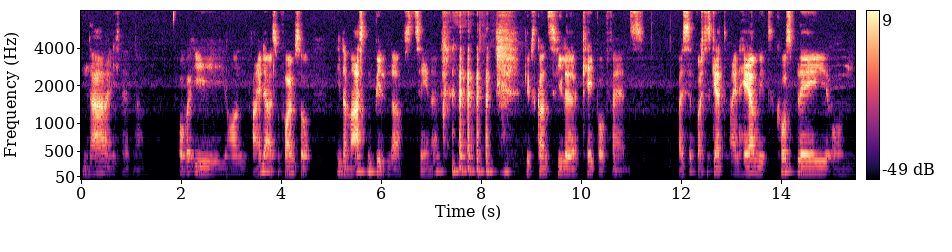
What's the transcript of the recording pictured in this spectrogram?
Nein, eigentlich nicht, nein. Aber ich habe Freunde, also vor allem so in der Maskenbildner-Szene gibt es ganz viele K-Pop-Fans. Weißt du, das geht einher mit Cosplay und,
